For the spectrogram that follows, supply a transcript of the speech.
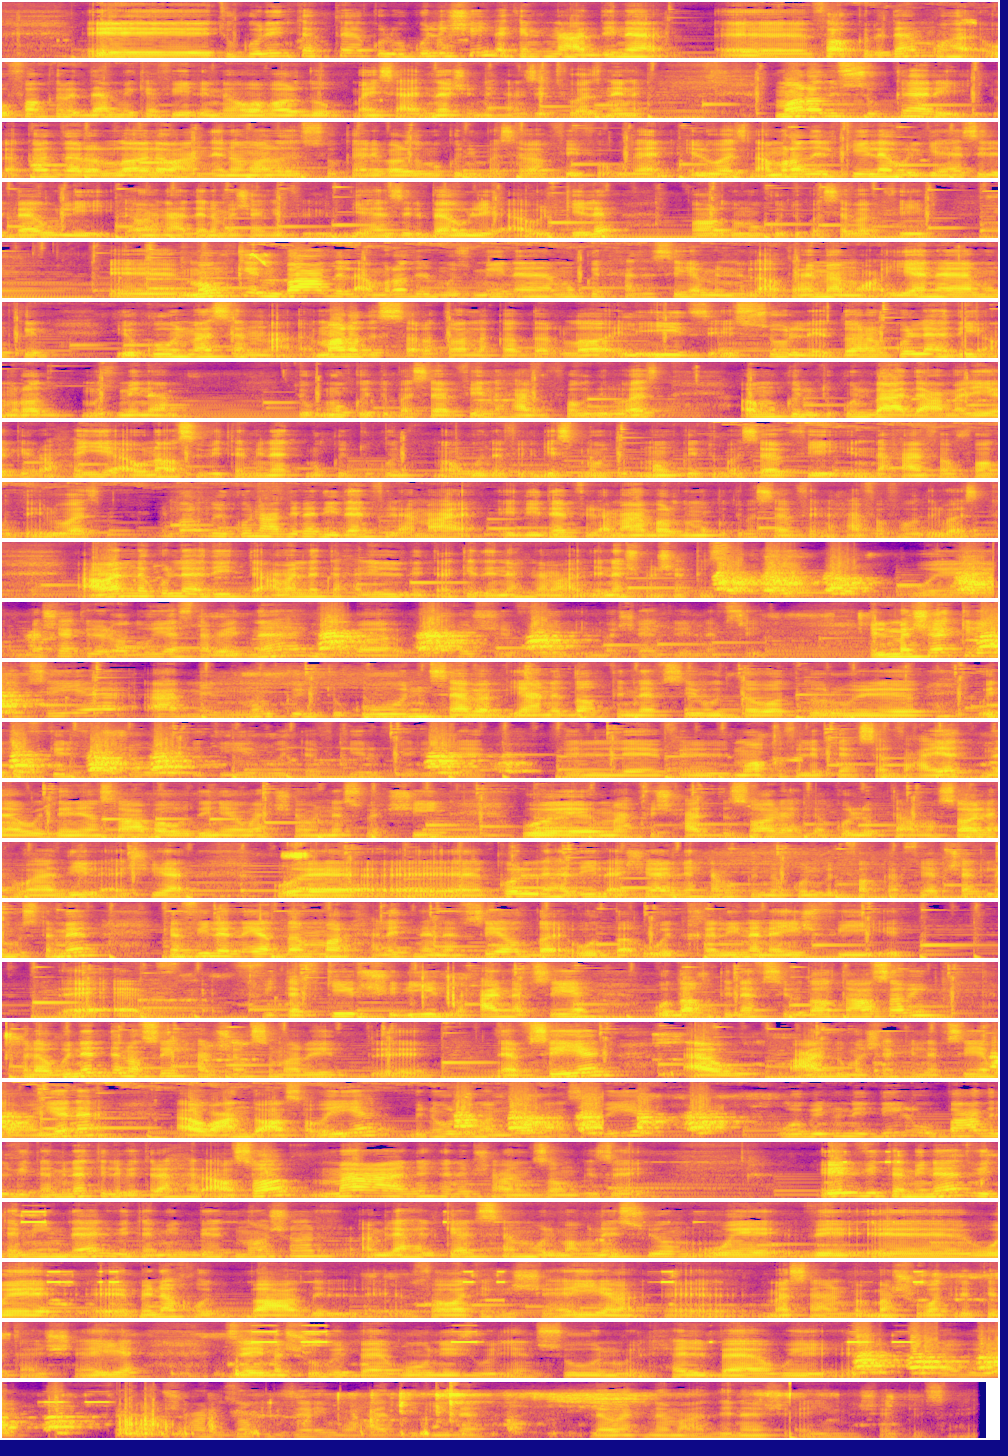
إيه تكون أنت بتاكل وكل شيء لكن إحنا عندنا آه، فقر دم وفقر الدم كفيل إن هو برضو ما يساعدناش إن إحنا نزيد في وزننا. مرض السكري لا قدر الله لو عندنا مرض السكري برضو ممكن يبقى سبب في فقدان الوزن. أمراض الكلى والجهاز البولي لو إحنا عندنا مشاكل في الجهاز البولي أو الكلى برضو ممكن تبقى سبب في ممكن بعض الأمراض المزمنة ممكن حساسية من الأطعمة معينة ممكن يكون مثلا مرض السرطان لا قدر الله الإيدز السل الضرن كل هذه أمراض مزمنة ممكن تبقى سبب في نحافه فقد الوزن أو ممكن تكون بعد عملية جراحية أو نقص فيتامينات ممكن تكون موجودة في الجسم ممكن تبقى سبب في النحافه وفقد الوزن. برضه يكون عندنا ديدان في الأمعاء الديدان في الأمعاء برضه ممكن تبقى سبب في النحافه وفقد الوزن. عملنا كل هذه عملنا تحاليل نتأكد إن إحنا ما عندناش مشاكل صحية. والمشاكل العضوية استبعدناها يبقى بنخش في المشاكل النفسية. المشاكل النفسية من ممكن تكون سبب يعني الضغط النفسي والتوتر وال- والتفكير في الشغل كتير والتفكير في في في المواقف اللي بتحصل في حياتنا والدنيا صعبة والدنيا وحشة والناس وحشين وما فيش حد صالح ده كله بتاع مصالح وهذه الأشياء وكل هذه الأشياء اللي إحنا ممكن نكون بنفكر فيها بشكل مستمر كفيلة إن هي تدمر حالتنا وتض- وتخلينا نعيش في في تفكير شديد وحالة نفسية وضغط نفسي وضغط عصبي. فلو بندي نصيحة لشخص مريض نفسيا أو عنده مشاكل نفسية معينة أو عنده عصبية بنقول له ممنوع العصبية وبنديله بعض الفيتامينات اللي بتريح الأعصاب مع إن إحنا نمشي على نظام غذائي. إيه الفيتامينات؟ فيتامين د فيتامين ب 12 أملاح الكالسيوم والمغنيسيوم وبناخد بعض الفواتح الشهية آه، مثلا المشروبات اللي بتفتح الشهية زي مشروب البابونج واليانسون والحلبة والراويه نظام غذائي معد لينا لو إحنا ما عندناش أي مشاكل صحيه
